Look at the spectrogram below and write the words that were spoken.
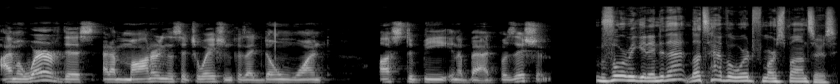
"I'm aware of this, and I'm monitoring the situation because I don't want us to be in a bad position." Before we get into that, let's have a word from our sponsors.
